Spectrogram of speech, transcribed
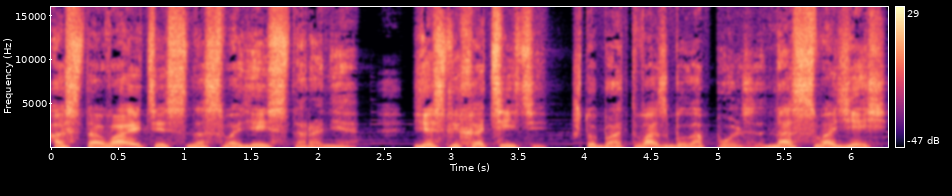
оставайтесь на своей стороне, если хотите, чтобы от вас была польза. На своей!»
